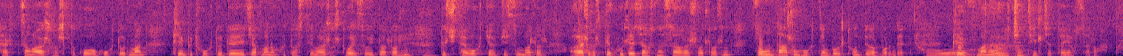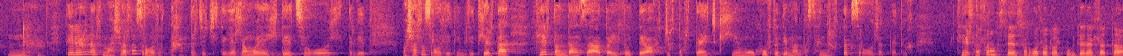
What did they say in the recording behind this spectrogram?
тархицсан ойлголтгүй хүүхдүүд маань кемпэд хүүхдүүдээ ээж аваа маань өгөхөд бас тийм ойлголтгүй байсан үед бол 40 50 хүүхд явж исэн бол ойлголтыг хүлээж авснаасаа хойш бол 170 хүүхдийн бүрэлдэхүүнтэйгээр бүр ингээд кемп маань өргөжин тэлж одоо явсаар байгаа. Тэгэхээр ер нь бол маш олон сургуулиудтай хамтарч ажилладаг. Ялангуяа ихтэй сургууль тэргээд маш олон сургууль гэдэг юм лээ. Тэгэхээр та тэр дундаасаа одоо илүүтэй очих дуртай ч гэх юм уу хүүхдүүдийн маань бас сонирхдаг сургуулиуд байдаг. Тэр солонгосын сургуулиуд бол бүгдээрээ л одоо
